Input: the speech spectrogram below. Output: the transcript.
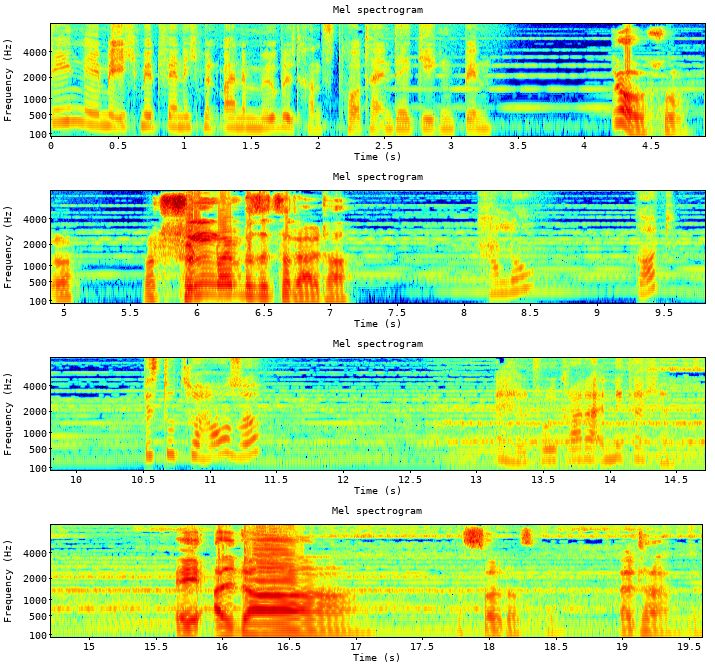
Den nehme ich mit, wenn ich mit meinem Möbeltransporter in der Gegend bin. Ja, so, ne? Hat schon einen neuen Besitzer, der Alter. Hallo? Gott? Bist du zu Hause? Er hält wohl gerade ein Nickerchen. Ey, Alter. Was soll das denn? Alter. Ne.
